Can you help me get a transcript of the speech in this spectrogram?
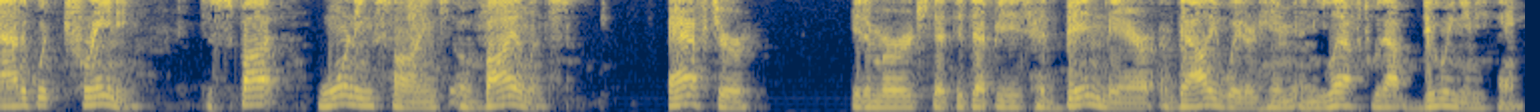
adequate training to spot warning signs of violence after it emerged that the deputies had been there, evaluated him, and left without doing anything.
